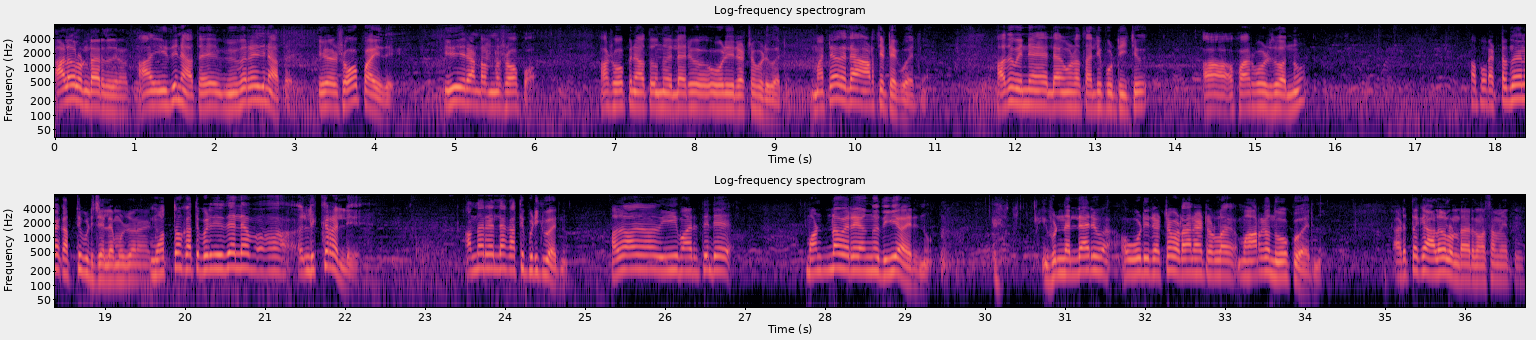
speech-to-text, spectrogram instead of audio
ആളുകളുണ്ടായിരുന്നു ഇതിനകത്ത്? ആ ഇതിനകത്ത് വിവരേജിനകത്ത് ഷോപ്പായത് ഇത്. രണ്ടെണ്ണം ഷോപ്പാണ് ആ ഷോപ്പിനകത്തുനിന്ന് എല്ലാവരും ഓടി രക്ഷപ്പെടുമായിരുന്നു മറ്റേതെല്ലാം അടച്ചിട്ടേക്കുമായിരുന്നു അത് പിന്നെ എല്ലാം കൂടെ തല്ലി പൊട്ടിച്ച് ആ ഫയർഫോഴ്സ് വന്നു. അപ്പോൾ പെട്ടെന്ന് തന്നെ കത്തി പിടിച്ചല്ലേ മുഴുവൻ മൊത്തം കത്തിപ്പിടിച്ച് ഇതെല്ലാം ആ, ലിക്കറല്ലേ അന്നേരം എല്ലാം കത്തി പിടിക്കുമായിരുന്നു അത് ഈ മരത്തിന്റെ മണ്ട വരെ അങ്ങ് തീയായിരുന്നു. ഇവിടുന്ന് എല്ലാവരും ഓടി രക്ഷപ്പെടാനായിട്ടുള്ള മാർഗം നോക്കുമായിരുന്നു അടുത്തൊക്കെ ആളുകളുണ്ടായിരുന്നു ആ സമയത്ത്.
